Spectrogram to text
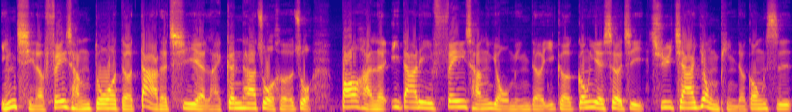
引起了非常多的大的企业来跟他做合作，包含了意大利非常有名的一个工业设计居家用品的公司。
